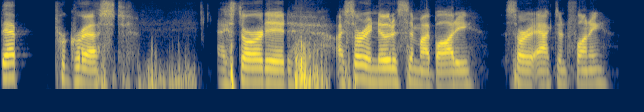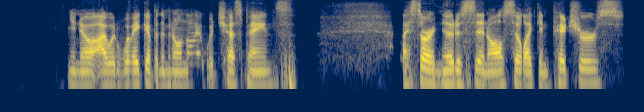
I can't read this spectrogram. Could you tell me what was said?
that progressed. I started I started noticing my body started acting funny. You know, I would wake up in the middle of the night with chest pains. I started noticing also like in pictures,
